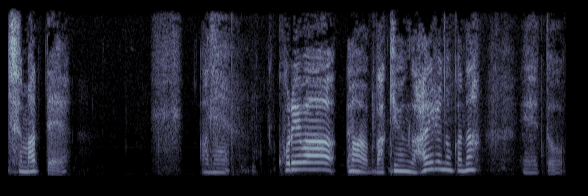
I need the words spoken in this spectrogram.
ちょっと待って。あの、これは、まあ、バキュンが入るのかな？えっ、と、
